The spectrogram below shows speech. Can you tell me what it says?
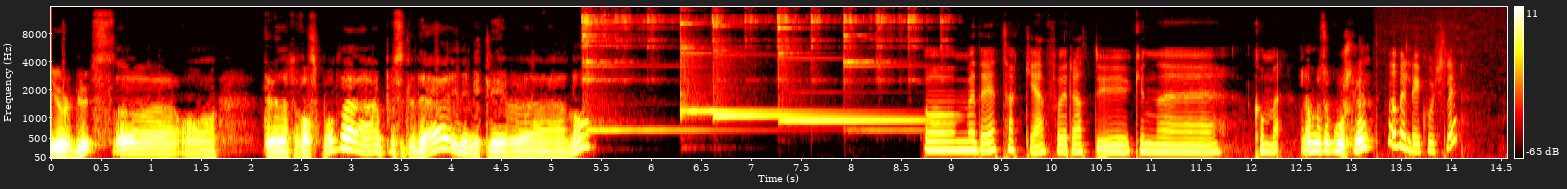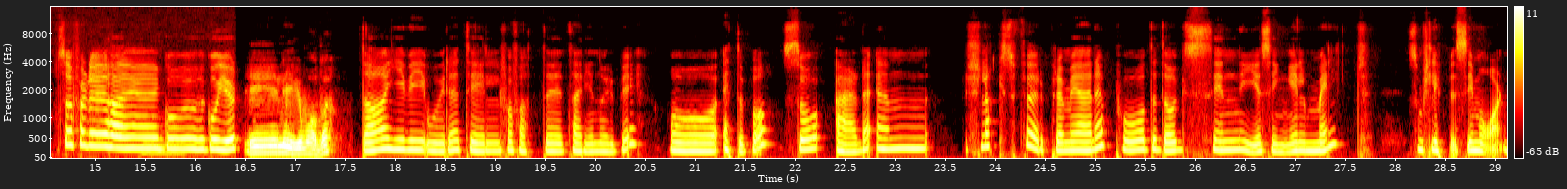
julebrus eh, og Tre nøtter Askepott. Det er plutselig det inni mitt liv eh, nå. Og med det takker jeg for at du kunne komme. Ja, men så koselig. Det var veldig koselig. Så får du ha god, god jul. I like måte. Da gir vi ordet til forfatter Terje Nordby, og etterpå så er det en slags førpremiere på The Dogs sin nye singel 'Meldt', som slippes i morgen.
